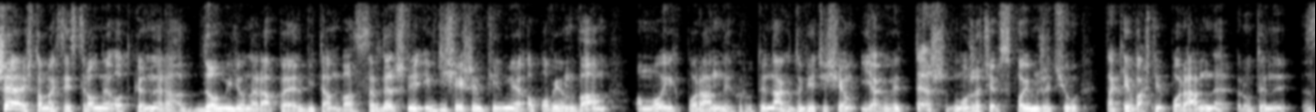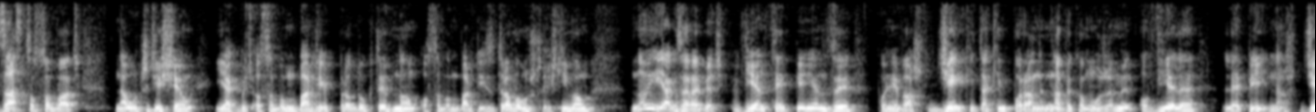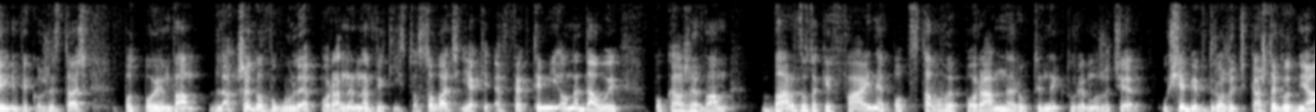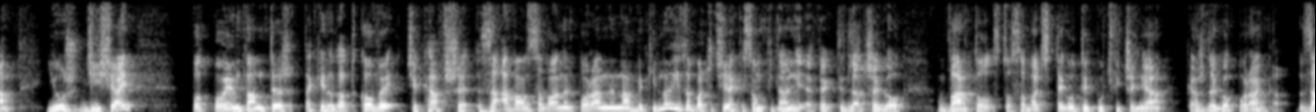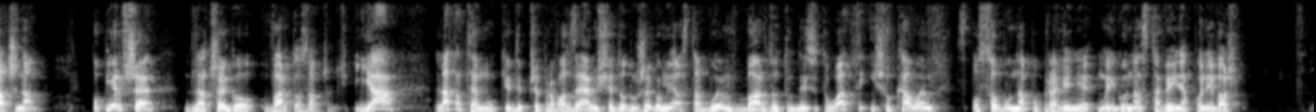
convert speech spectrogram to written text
Cześć, Tomek z tej strony, od kelnera do milionera.pl. Witam Was serdecznie i w dzisiejszym filmie opowiem Wam o moich porannych rutynach. Dowiecie się, jak Wy też możecie w swoim życiu takie właśnie poranne rutyny zastosować. Nauczycie się, jak być osobą bardziej produktywną, osobą bardziej zdrową, szczęśliwą, no i jak zarabiać więcej pieniędzy, ponieważ dzięki takim porannym nawykom możemy o wiele lepiej nasz dzień wykorzystać. Podpowiem Wam, dlaczego w ogóle poranne nawyki stosować jakie efekty mi one dały. Pokażę Wam bardzo takie fajne, podstawowe poranne rutyny, które możecie u siebie wdrożyć każdego dnia. Już dzisiaj podpowiem Wam też takie dodatkowe, ciekawsze, zaawansowane poranne nawyki. No i zobaczycie, jakie są finalnie efekty, dlaczego warto stosować tego typu ćwiczenia każdego poranka. Zaczynamy. Po pierwsze, dlaczego warto zacząć? Ja lata temu, kiedy przeprowadzałem się do dużego miasta, byłem w bardzo trudnej sytuacji i szukałem sposobu na poprawienie mojego nastawienia, ponieważ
